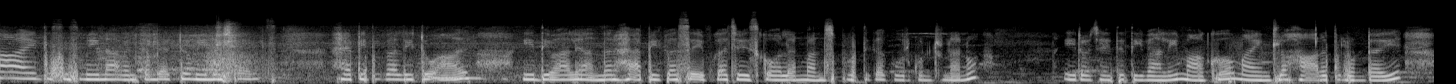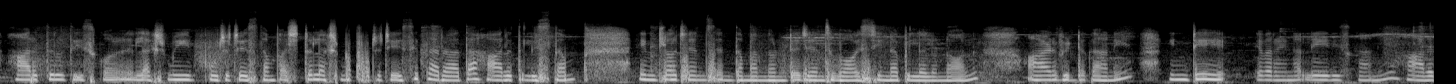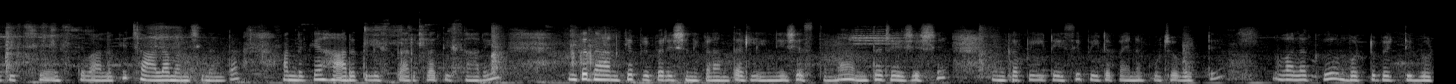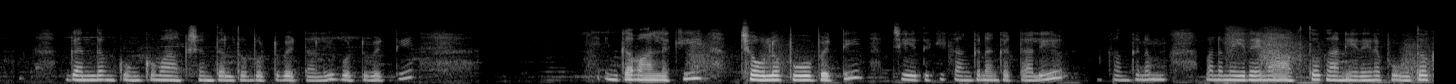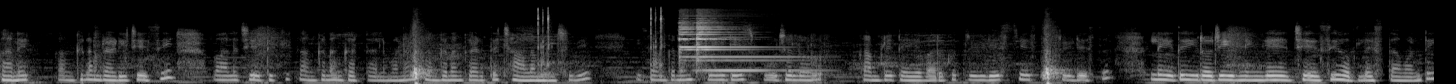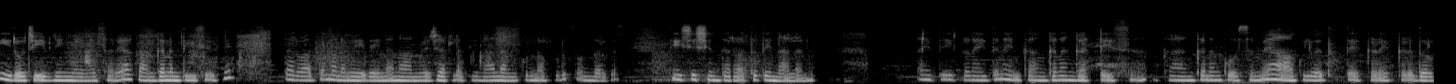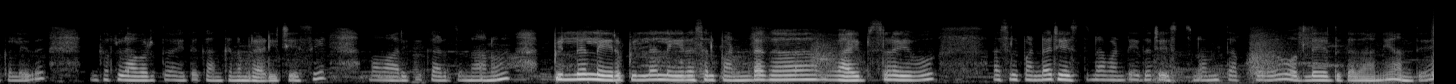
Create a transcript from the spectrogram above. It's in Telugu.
Hi this is Meena welcome back to Meena styles happy Diwali to all ఈ దివాళీ అందరూ హ్యాపీగా సేఫ్గా చేసుకోవాలని మనస్ఫూర్తిగా కోరుకుంటున్నాను. ఈరోజు అయితే దివాళీ. మాకు మా ఇంట్లో హారతులు ఉంటాయి. హారతులు తీసుకొని లక్ష్మీ పూజ చేస్తాం. ఫస్ట్ లక్ష్మీ పూజ చేసి తర్వాత హారతులు ఇస్తాం. ఇంట్లో జెంట్స్ ఎంతమంది ఉంటే జెంట్స్ బాయ్స్ చిన్న పిల్లలు ఉన్న వాళ్ళు ఆడబిడ్డ కానీ ఇంటి ఎవరైనా లేడీస్ కానీ హారతి ఇచ్చేస్తే వాళ్ళకి చాలా మంచిదంట. అందుకే హారతులు ఇస్తారు ప్రతిసారి. ఇంకా దానికే ప్రిపరేషన్ ఇక్కడ అంతా క్లీన్ చేసేస్తున్నా. అంతా చేసేసి ఇంకా పీట వేసి పీట పైన కూర్చోబెట్టి వాళ్ళకు బొట్టు పెట్టి బొట్టు గంధం కుంకుమ అక్షంతలతో బొట్టు పెట్టాలి. బొట్టు పెట్టి ఇంకా వాళ్ళకి చెవులో పువ్వు పెట్టి చేతికి కంకణం కట్టాలి. కంకణం మనం ఏదైనా ఆకుతో కానీ ఏదైనా పువ్వుతో కానీ కంకణం రెడీ చేసి వాళ్ళ చేతికి కంకణం కట్టాలి మనం. కంకణం కడితే చాలా మంచిది. ఈ కంకణం త్రీ డేస్ పూజలు కంప్లీట్ అయ్యే వరకు త్రీ డేస్ చేస్తే త్రీ డేస్ లేదు ఈరోజు ఈవినింగే చేసి వదిలేస్తామంటే ఈరోజు ఈవినింగ్ అయినా సరే ఆ కంకణం తీసేసి తర్వాత మనం ఏదైనా నాన్ వెజ్ అట్లా తినాలనుకున్నప్పుడు తొందరగా తీసేసిన తర్వాత తినాలని. అయితే ఇక్కడైతే నేను కంకణం కట్టేసాను కంకణం కోసమే ఆకులు వెతికితే ఎక్కడెక్కడ దొరకలేదు. ఇంకా ఫ్లవర్తో అయితే కంకణం రెడీ చేసి మా వారికి కడుతున్నాను. పిల్లలు లేరు పిల్లలు లేరు. అసలు పండగ వైబ్స్ లేవు. అసలు పండగ చేస్తున్నామంటే ఏదో చేస్తున్నాం. తప్పదు వదిలేదు కదా అని అంతే.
